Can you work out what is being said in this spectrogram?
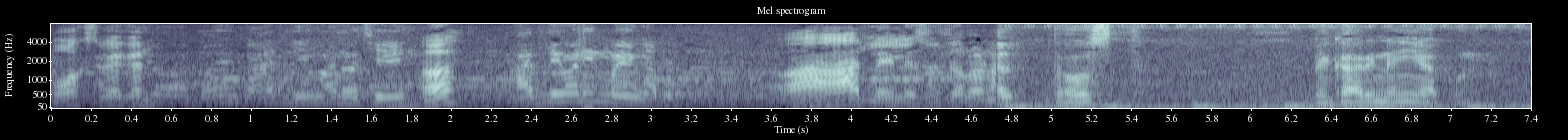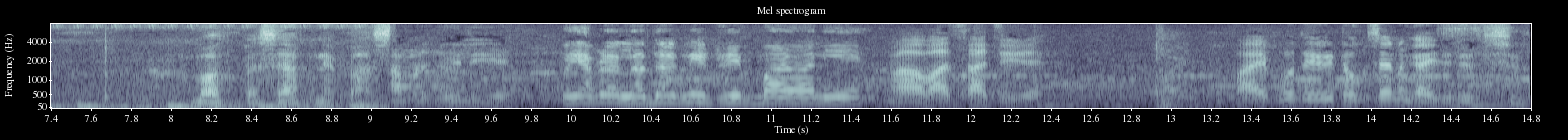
વોક્સ વેગન હા? આજ લઈ લેશું ચલો ને. દોસ્ત બેકારી નહીં આપું. બહુ પૈસા આપને પાસ. આપણે જોઈ લઈએ. પછી આપણે લદ્દાખની ટ્રીપ મારવાની હા વાત સાચી છે. પાઇપો તો એવી ઠોકશે ને ગાઈસ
